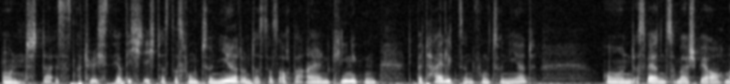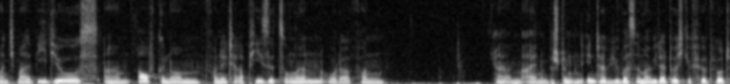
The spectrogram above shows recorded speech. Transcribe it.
Und da ist es natürlich sehr wichtig, dass das funktioniert und dass das auch bei allen Kliniken, die beteiligt sind, funktioniert. Und es werden zum Beispiel auch manchmal Videos ähm, aufgenommen von den Therapiesitzungen oder von ähm, einem bestimmten Interview, was immer wieder durchgeführt wird,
